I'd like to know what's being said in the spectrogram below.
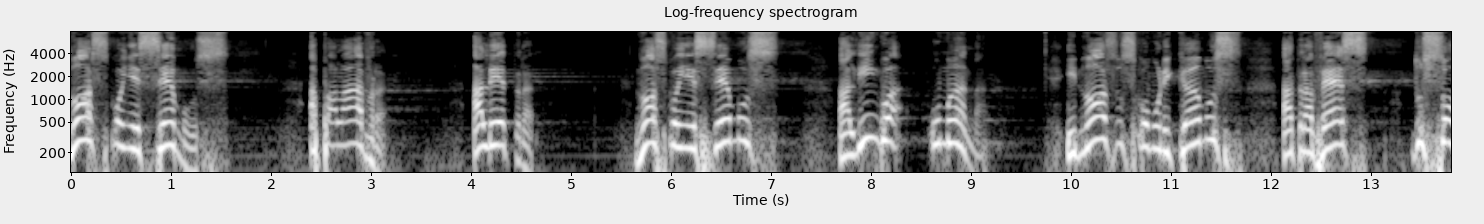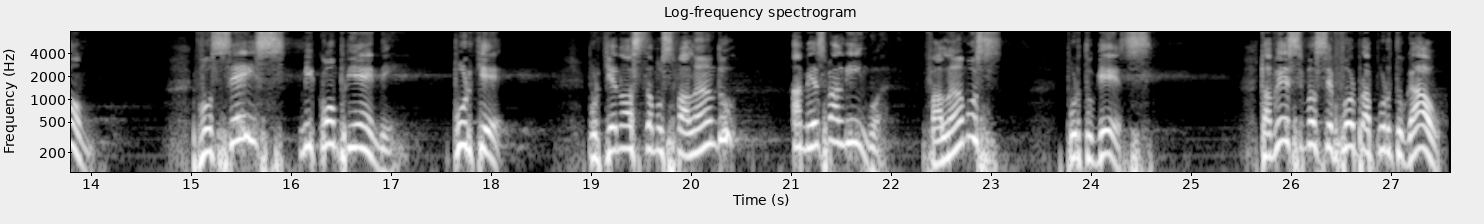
nós conhecemos a palavra, a letra, nós conhecemos a língua humana e nós nos comunicamos através do som. Vocês me compreendem, por quê? Porque nós estamos falando a mesma língua, falamos português. Talvez se você for para Portugal,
